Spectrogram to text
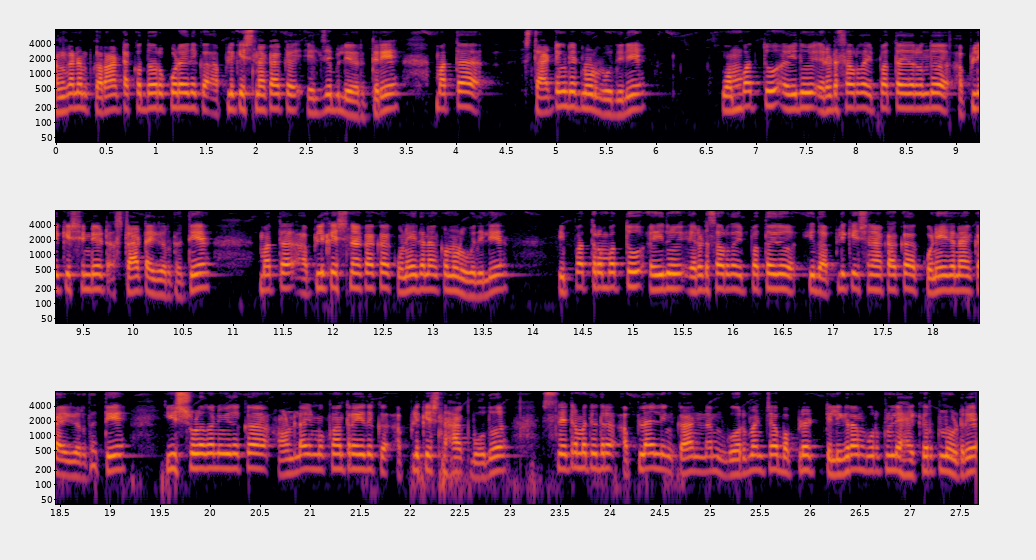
ಹಂಗೆ ನಮ್ಮ ಕರ್ನಾಟಕದವರು ಕೂಡ ಇದಕ್ಕೆ ಅಪ್ಲಿಕೇಶನ್ ಹಾಕಕ್ಕೆ ಎಲಿಜಿಬಲ್ ಇರ್ತೀರಿ. ಮತ್ತು ಸ್ಟಾರ್ಟಿಂಗ್ ಡೇಟ್ ನೋಡ್ಬೋದು ಇಲ್ಲಿ. ಒಂಬತ್ತು ಐದು ಎರಡು ಸಾವಿರದ ಇಪ್ಪತ್ತೈದರಂದು ಅಪ್ಲಿಕೇಶನ್ ಡೇಟ್ ಸ್ಟಾರ್ಟ್ ಆಗಿರ್ತೈತಿ. ಮತ್ತು ಅಪ್ಲಿಕೇಶನ್ ಹಾಕಕ್ಕೆ ಕೊನೆಯ ದಿನಾಂಕ ನೋಡ್ಬೋದು ಇಲ್ಲಿ. ಇಪ್ಪತ್ತೊಂಬತ್ತು, ಐದು, ಎರಡು ಸಾವಿರದ ಇಪ್ಪತ್ತೈದು ಇದು ಅಪ್ಲಿಕೇಶನ್ ಹಾಕಕ್ಕೆ ಕೊನೆಯ ದಿನಾಂಕ ಆಗಿರ್ತೈತಿ. ಇಷ್ಟೊಳಗೆ ನೀವು ಇದಕ್ಕೆ ಆನ್ಲೈನ್ ಮುಖಾಂತರ ಇದಕ್ಕೆ ಅಪ್ಲಿಕೇಶನ್ ಹಾಕ್ಬೋದು. ಸ್ನೇಹಿತರೆ, ಮತ್ತು ಇದರ ಅಪ್ಲೈ ಲಿಂಕ ನಮ್ಮ ಗೌರ್ಮೆಂಟ್ ಜಾಬ್ ಅಪ್ಡೇಟ್ ಟೆಲಿಗ್ರಾಮ್ ಗ್ರೂಪ್ನಲ್ಲಿ ಹಾಕಿರ್ತು ನೋಡಿರಿ.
